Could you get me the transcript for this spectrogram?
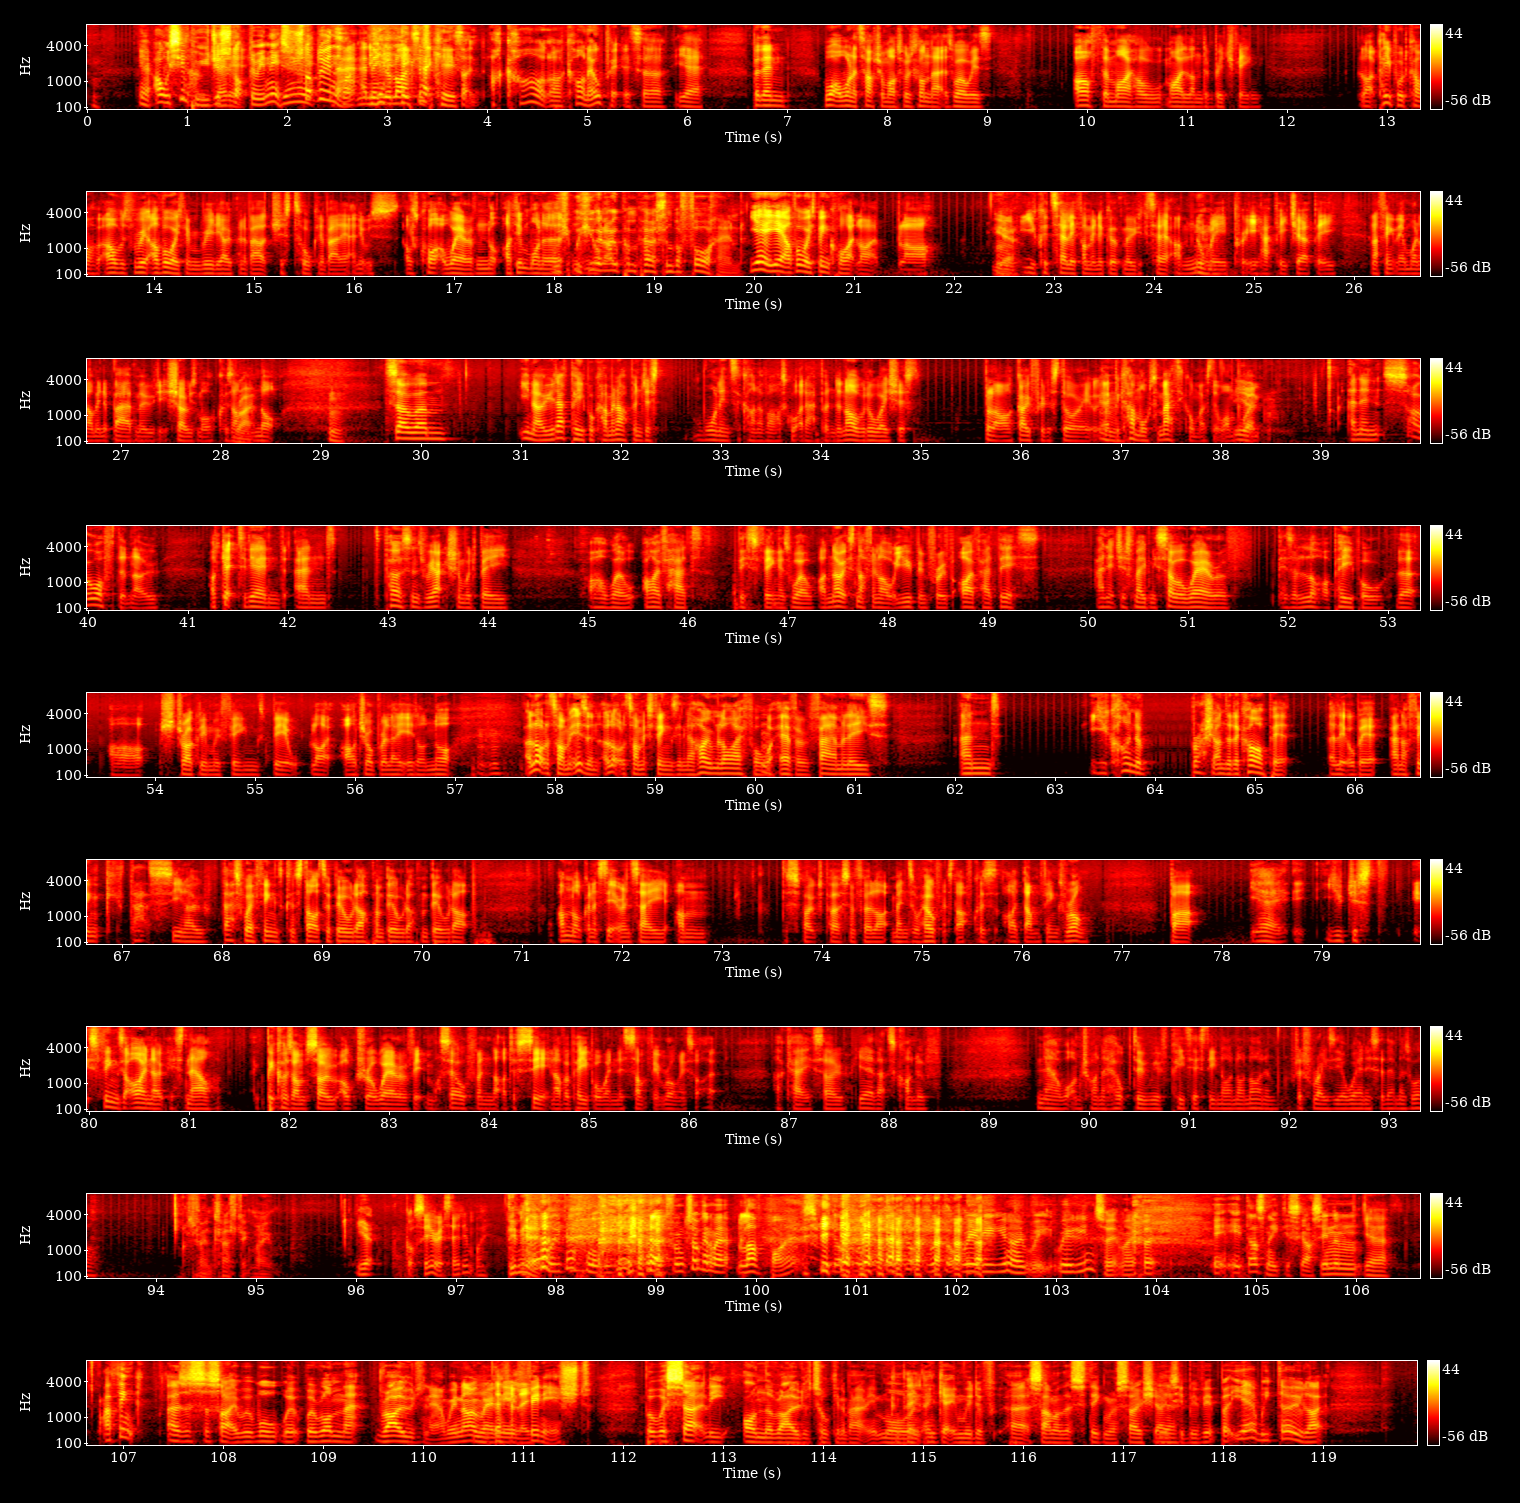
Yeah. Oh, it's simple. You just stop it. doing this. Yeah, stop doing it's that, like- and then yeah, you're like, exactly. It's like I can't, I can't help it. It's uh, yeah. But then what I want to touch on whilst we're on that as well is after my whole my London Bridge thing, like people would come up. I was re- I've always been really open about just talking about it, and it was I was quite aware of not. I didn't want to. was, was you an open person beforehand? Yeah, yeah. I've always been quite like blah. Yeah. You could tell if I'm in a good mood. You could tell I'm mm. normally pretty happy, chirpy, and I think then when I'm in a bad mood, it shows more because I'm Right. not. Hmm. So, um, you know, you'd have people coming up and just wanting to kind of ask what had happened, and I would always just blah go through the story. It had become automatic almost at one Yeah. point. And then so often though, I'd get to the end and person's reaction would be, "Oh well, I've had this thing as well. I know it's nothing like what you've been through, but I've had this," and it just made me so aware of there's a lot of people that are struggling with things, be it like our job related or not. Mm-hmm. A lot of the time it isn't. A lot of the time it's things in their home life or hmm. whatever, families, and you kind of brush it under the carpet a little bit and i think that's you know that's where things can start to build up and build up and build up i'm not going to sit here and say i'm the spokesperson for like mental health and stuff because i've done things wrong but yeah it, you just it's things that i notice now because i'm so ultra aware of it myself and i just see it in other people when there's something wrong it's like okay so yeah that's kind of now what i'm trying to help do with ptsd 999 and just raise the awareness of them as well That's fantastic, mate. Yeah. got serious there, didn't we? Didn't Yeah, it? we definitely did. From talking about love bites, we got, we got, we got really, you know, re- really into it, mate. But it, it does need discussing, and Yeah. I think as a society, we're all, we're, we're on that road now. We're nowhere near finished, but we're certainly on the road of talking about it more and, and getting rid of uh, some of the stigma associated with it. But yeah, we do like.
